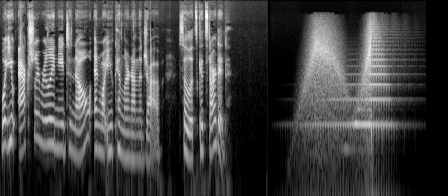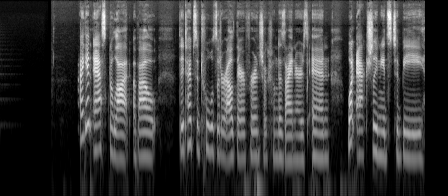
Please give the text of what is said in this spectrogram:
what you actually really need to know, and what you can learn on the job. So let's get started. I get asked a lot about the types of tools that are out there for instructional designers and what actually needs to be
